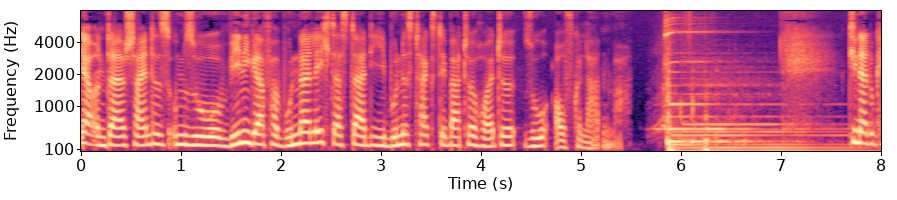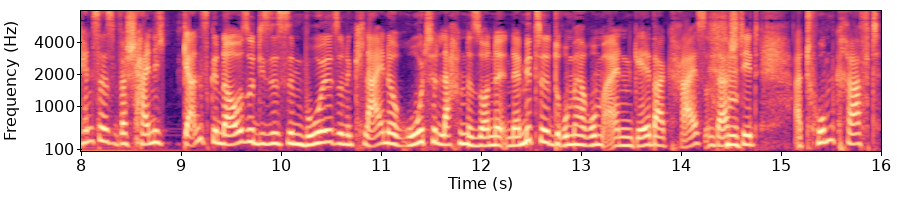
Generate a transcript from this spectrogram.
Ja, und da scheint es umso weniger verwunderlich, dass da die Bundestagsdebatte heute so aufgeladen war. Tina, du kennst das wahrscheinlich ganz genauso, dieses Symbol, so eine kleine rote lachende Sonne in der Mitte, drumherum ein gelber Kreis und da hm. steht Atomkraft,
